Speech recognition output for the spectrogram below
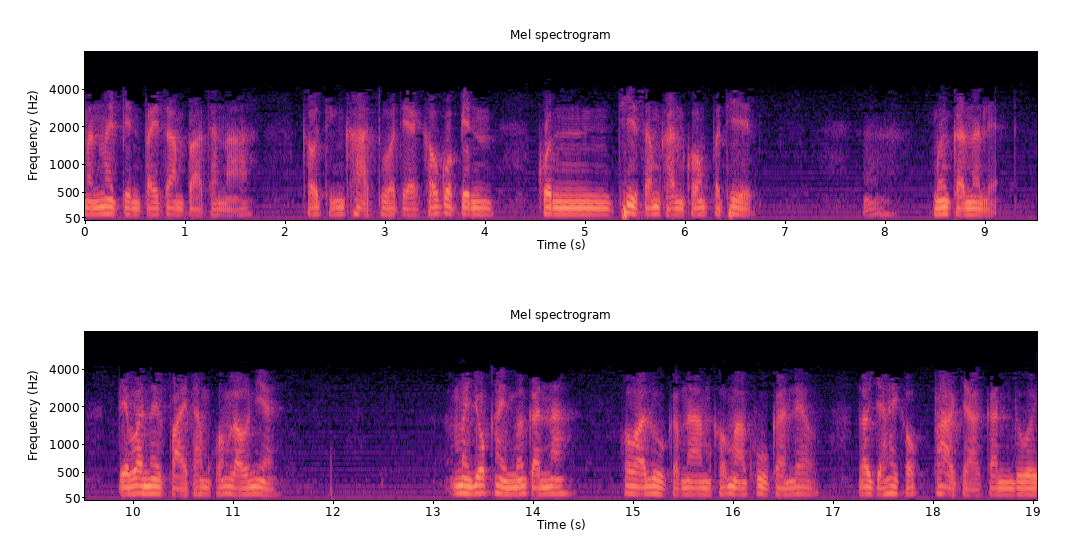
มันไม่เป็นไปตามปรารถนา เขาถึงฆ่าตัวแต่เขาก็เป็นคนที่สำคัญของประเทศเหมือนกันนั่นแหละ แต่ว่าในฝ่ายธรรมของเราเนี่ย ไม่ยกให้เหมือนกันนะ ราะว่าลูกกับนามเขามาคู่กันแล้ว เราจะให้เขาพากจากกันโดย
